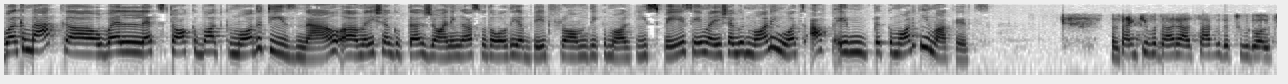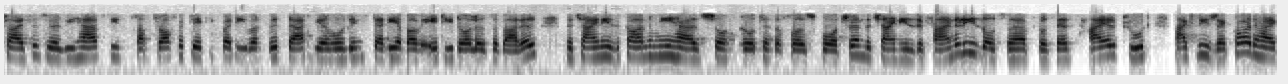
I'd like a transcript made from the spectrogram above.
Welcome back. Uh, well, let's talk about commodities now. Uh, Manisha Gupta is joining us with all the update from the commodity space. Hey, Manisha, good morning. What's up in the commodity markets? Well, thank you for that. I'll start with the crude oil prices, where we have seen some profit taking, but even with that, we are holding steady above $80 a barrel. The Chinese economy has shown growth in the first quarter, and the Chinese refineries also have processed higher crude, actually record high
